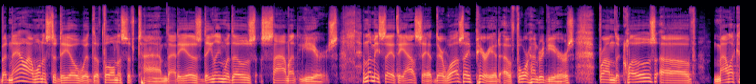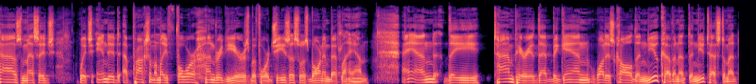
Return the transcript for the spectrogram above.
But now I want us to deal with the fullness of time. That is, dealing with those silent years. And let me say at the outset, there was a period of 400 years from the close of Malachi's message, which ended approximately 400 years before Jesus was born in Bethlehem, and the time period that began what is called the New Covenant, the New Testament,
